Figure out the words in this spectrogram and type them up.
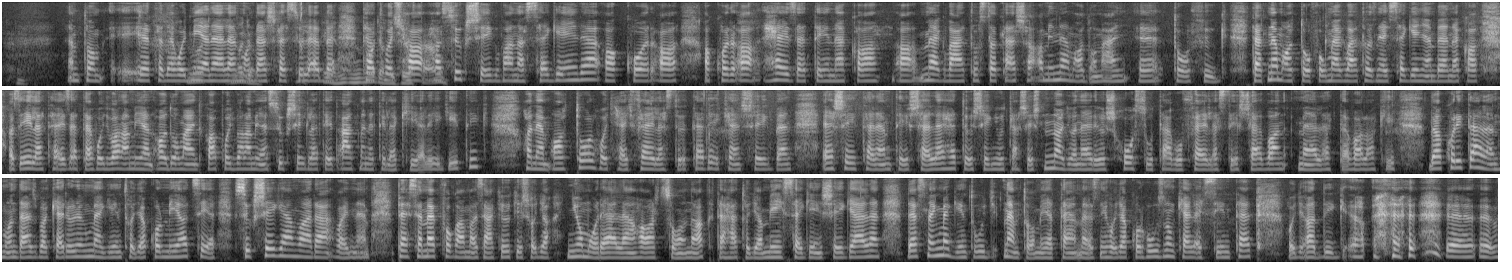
nem tudom, érted-e, hogy milyen Nagy, ellentmondás feszül ebbe? Én Tehát, hogyha ha szükség van a szegényre, akkor a, akkor a helyzetének a, a megváltoztatása, ami nem adománytól függ. Tehát nem attól fog megváltozni egy szegény embernek a, az élethelyzete, hogy valamilyen adományt kap, hogy valamilyen szükségletét átmenetileg kielégítik, hanem attól, hogyha egy fejlesztő tevékenységben esélyteremtéssel, lehetőségnyújtás és nagyon erős, hosszú távú fejlesztéssel van mellette valaki. De akkor itt ellentmondásba kell kerülünk megint, hogy akkor mi a cél? Szükségem van rá, vagy nem? Persze megfogalmazzák ők is, hogy a nyomor ellen harcolnak, tehát hogy a mély szegénység ellen, de ezt még megint úgy nem tudom értelmezni, hogy akkor húznunk kell egy szintet, hogy addig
